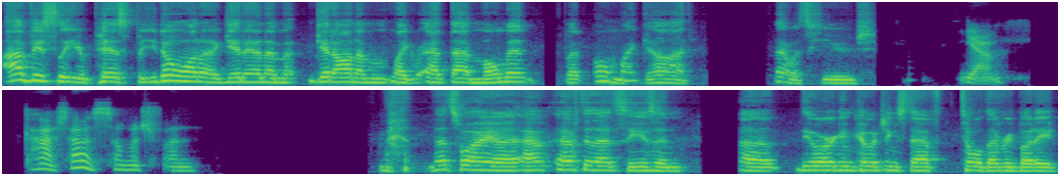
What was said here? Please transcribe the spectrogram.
obviously you're pissed, but you don't want to get in him, get on him like at that moment. But oh my god, that was huge. Yeah. Gosh, that was so much fun. That's why uh, after that season, uh, the Oregon coaching staff told everybody,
